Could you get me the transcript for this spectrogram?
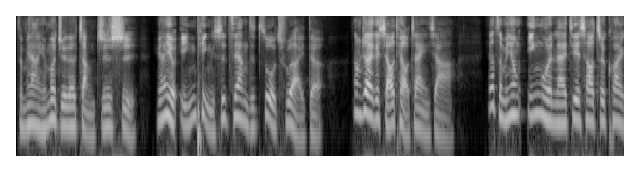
怎么样？有没有觉得长知识？原来有饮品是这样子做出来的。那我们就来个小挑战一下，要怎么用英文来介绍这块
